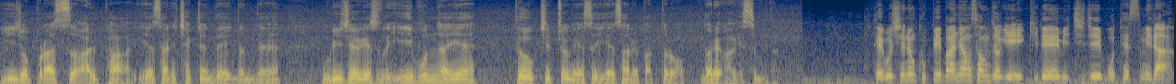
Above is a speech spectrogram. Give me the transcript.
2조 플러스 알파 예산이 책정되어 있는데 우리 지역에서도 이 분야에 더욱 집중해서 예산을 받도록 노력하겠습니다. 대구시는 국비 반영 성적이 기대에 미치지 못했습니다.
